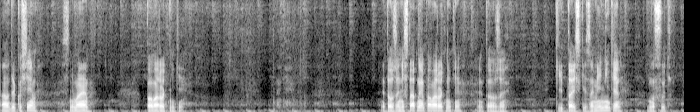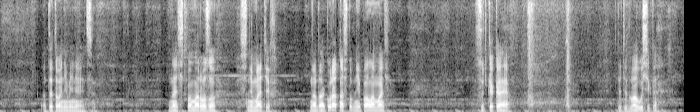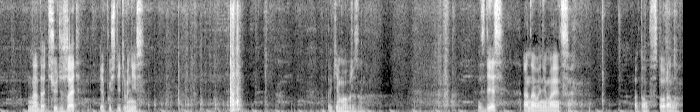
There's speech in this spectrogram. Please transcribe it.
Audi Q7 снимаем поворотники. Это уже не штатные поворотники, это уже китайский заменитель, но суть от этого не меняется. Значит, по морозу снимать их надо аккуратно, чтобы не поломать. Суть какая? Вот эти два усика надо чуть сжать и опустить вниз. Таким образом. Здесь она вынимается потом в сторону.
